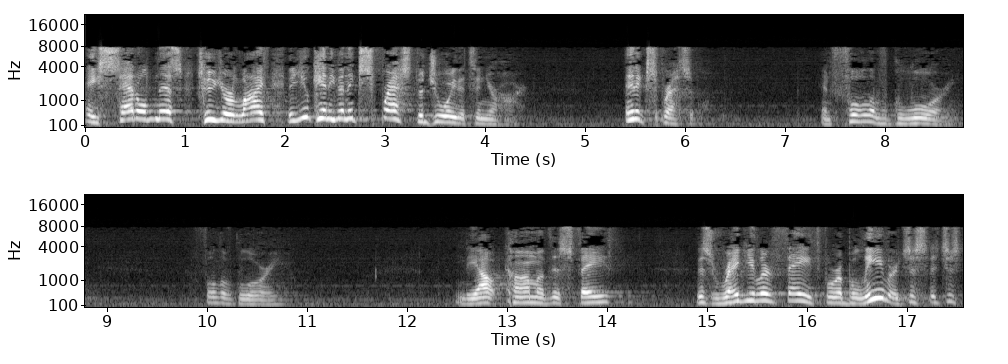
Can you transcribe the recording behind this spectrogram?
a settledness to your life that you can't even express the joy that's in your heart. Inexpressible and full of glory. Full of glory. And the outcome of this faith this regular faith for a believer, it's just, it's just,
